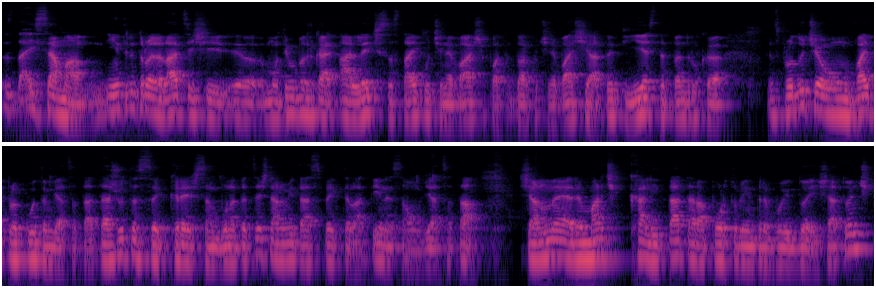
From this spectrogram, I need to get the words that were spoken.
îți dai seama, intri într-o relație și uh, motivul pentru care alegi să stai cu cineva și poate doar cu cineva și atât este pentru că îți produce un vibe plăcut în viața ta, te ajută să crești, să îmbunătățești anumite aspecte la tine sau în viața ta și anume remarci calitatea raportului între voi doi și atunci uh,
